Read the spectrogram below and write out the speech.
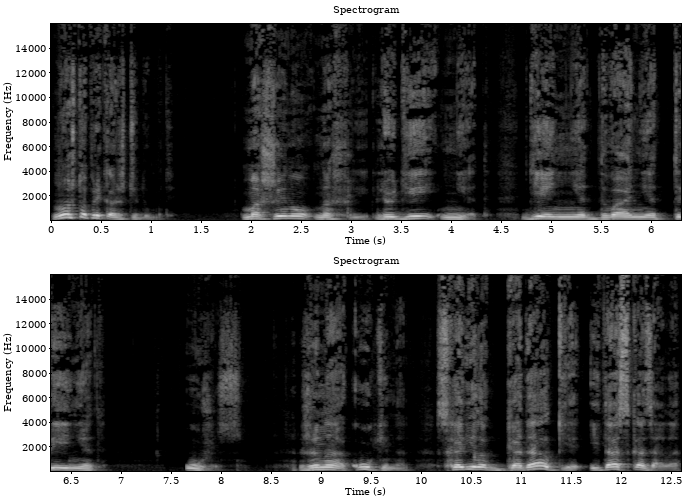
Ну а что прикажете думать? Машину нашли, людей нет. День нет, два нет, три нет. Ужас. Жена Кукина сходила к гадалке, и та сказала,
